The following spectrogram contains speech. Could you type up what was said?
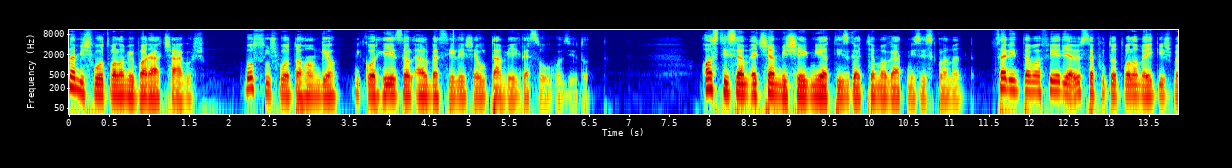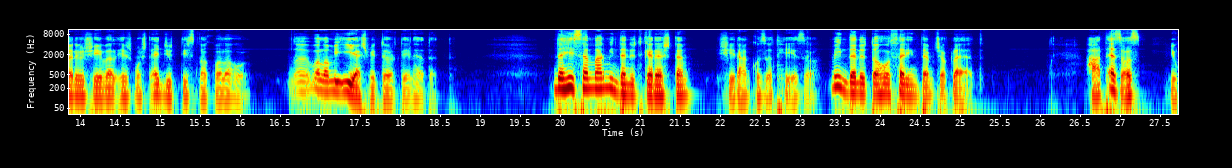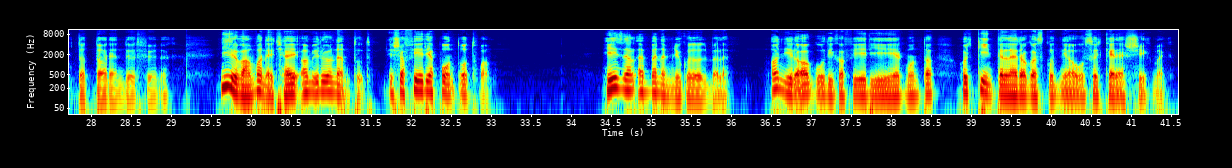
Nem is volt valami barátságos. Bosszus volt a hangja, mikor Hézel elbeszélése után végre szóhoz jutott. Azt hiszem, egy semmiség miatt izgatja magát Mrs. Clement. Szerintem a férje összefutott valamelyik ismerősével, és most együtt tisztnak valahol. Valami ilyesmi történhetett. De hiszen már mindenütt kerestem, siránkozott Hézel. Mindenütt, ahol szerintem csak lehet. Hát ez az, nyugtatta a rendőrfőnök. Nyilván van egy hely, amiről nem tud, és a férje pont ott van. Hézel ebben nem nyugodott bele. Annyira aggódik a férjéért, mondta, hogy kénytelen ragaszkodni ahhoz, hogy keressék meg.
